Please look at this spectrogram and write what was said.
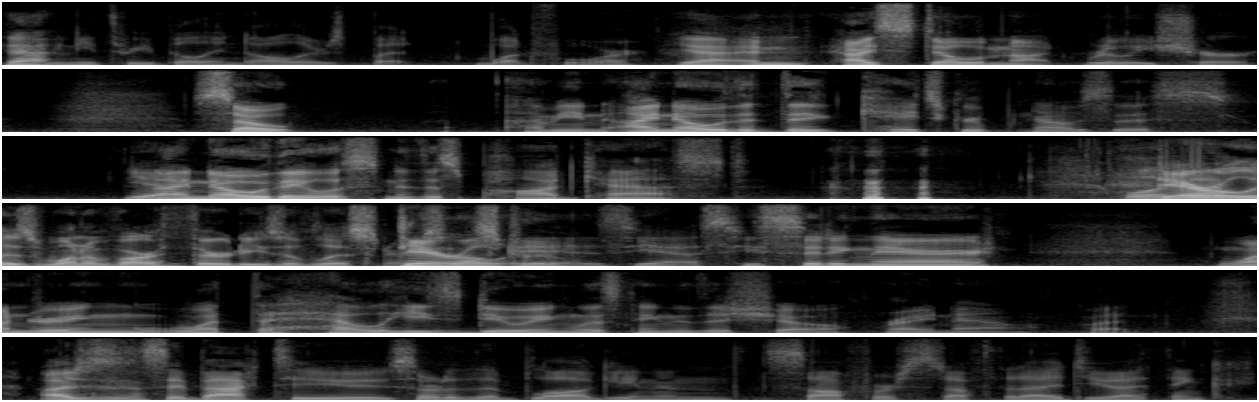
Yeah. we need three billion dollars, but what for? Yeah, and I still am not really sure. So, I mean, I know that the Katz group knows this. Yeah, I know they listen to this podcast. Well, Daryl is one of our 30s of listeners. Daryl is, yes. He's sitting there wondering what the hell he's doing listening to this show right now. But I was just gonna say back to sort of the blogging and software stuff that I do. I think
